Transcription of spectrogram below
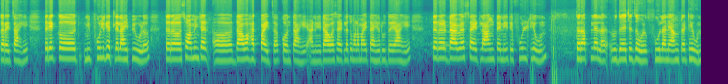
करायचं आहे. तर एक मी फूल घेतलेलं आहे पिवळं. तर स्वामींच्या डावा हात पायचा कोणता आहे? आणि डावा साईडला तुम्हाला माहीत आहे हृदय आहे. तर डाव्या साईडला अंगठ्याने ते फूल ठेवून तर आपल्याला हृदयाच्या जवळ फूल आणि अंगठा ठेवून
